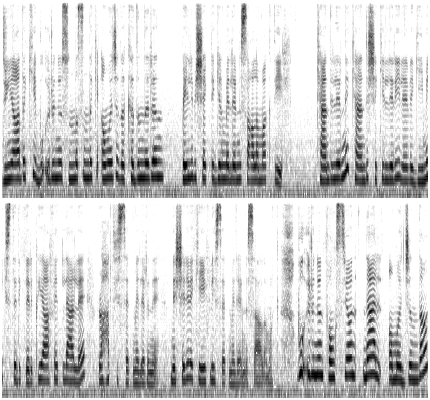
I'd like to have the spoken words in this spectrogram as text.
dünyadaki bu ürünün sunmasındaki amacı da kadınların belli bir şekle girmelerini sağlamak değil. Kendilerini kendi şekilleriyle ve giymek istedikleri kıyafetlerle rahat hissetmelerini, neşeli ve keyifli hissetmelerini sağlamak. Bu ürünün fonksiyonel amacından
